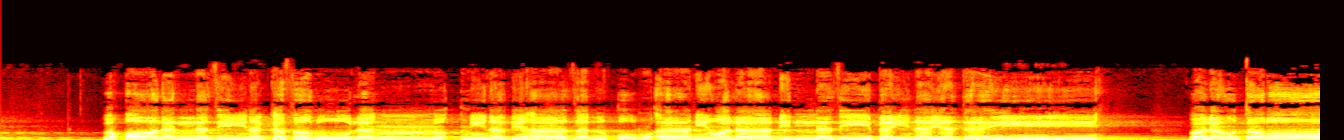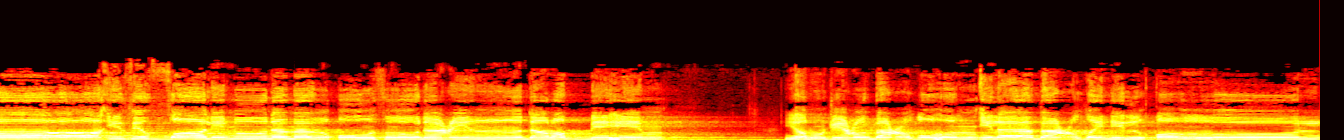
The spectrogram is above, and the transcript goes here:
وقال الذين كفروا لن نؤمن بهذا القرآن ولا بالذي بين يديه. ولو ترى إذ الظالمون موقوفون عند ربهم يرجع بعضهم إلى بعض القول.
